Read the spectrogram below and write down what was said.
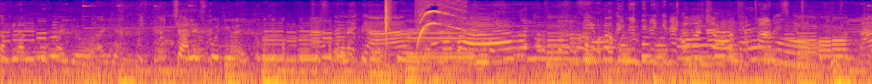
Tablang po kayo. Ayan. Challenge po niyo ito makipag-picture sa mga picture. Hindi pa ganyan din ang ginagawa namin pag sa Paris kami pumunta.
